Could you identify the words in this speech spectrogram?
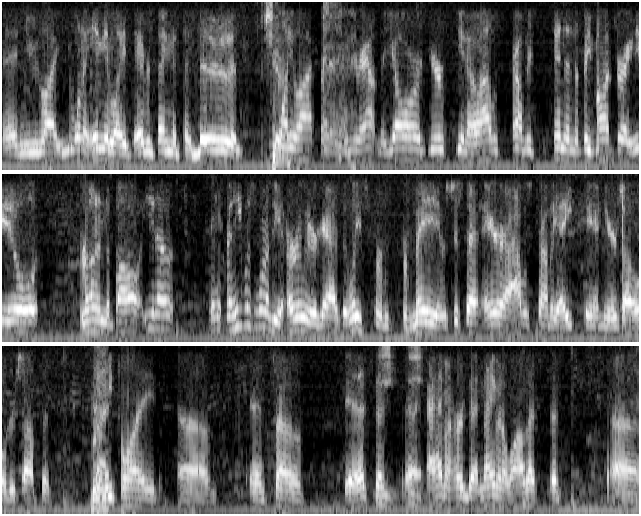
and you like you want to emulate everything that they do and Sure. play like them. And when you're out in the yard, you're you know I was probably pretending to be Montre Hill, running the ball, you know. But he was one of the earlier guys, at least for for me. It was just that era. I was probably eight, ten years old or something when Right. he played, um, and so yeah, that's, that's uh, I haven't heard that name in a while. That's that's. Uh,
